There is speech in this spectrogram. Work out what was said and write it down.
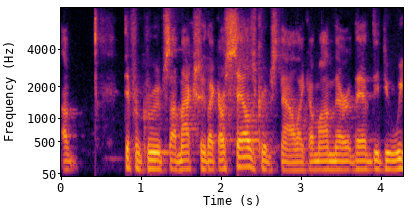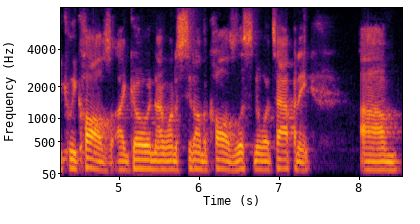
uh, different groups. I'm actually like our sales groups now. Like I'm on there. They have they do weekly calls. I go and I want to sit on the calls, listen to what's happening. Um,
